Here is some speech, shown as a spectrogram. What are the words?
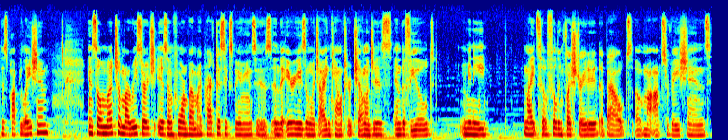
this population. And so much of my research is informed by my practice experiences in the areas in which I encountered challenges in the field. Many nights of feeling frustrated about uh, my observations,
